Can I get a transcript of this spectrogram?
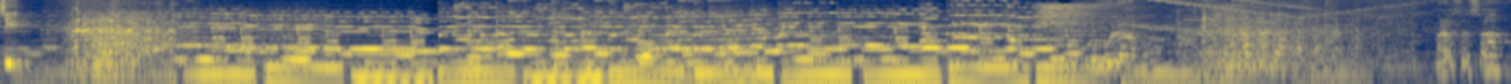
Si. Au.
